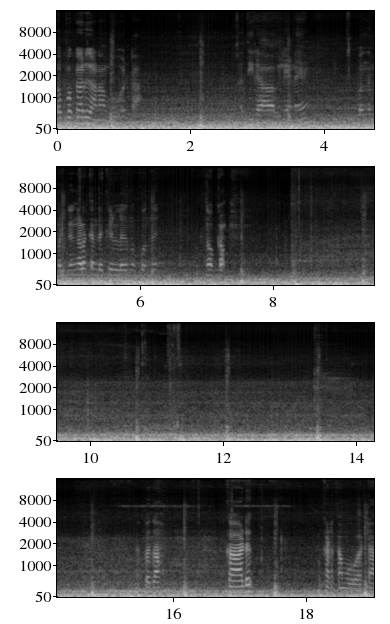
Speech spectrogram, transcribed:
തൊപ്പക്കാട്. കാണാൻ പോവട്ടാ. അതിരാവിലെയാണ്. ഒന്ന് മൃഗങ്ങളൊക്കെ എന്തൊക്കെ ഉള്ളതെന്നൊക്കെ ഒന്ന് നോക്കാം അപ്പൊ ഇതാ കാട് കിടക്കാൻ പോവാട്ടാ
